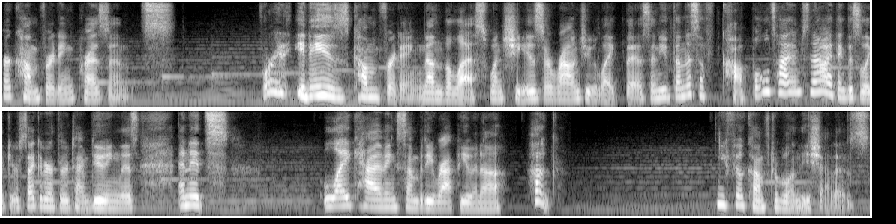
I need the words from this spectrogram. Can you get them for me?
her comforting presence. For it, it is comforting nonetheless when she is around you like this. And you've done this a couple times now. I think this is like your second or third time doing this. And it's like having somebody wrap you in a hug. You feel comfortable in these shadows.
